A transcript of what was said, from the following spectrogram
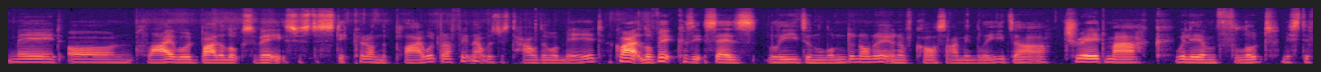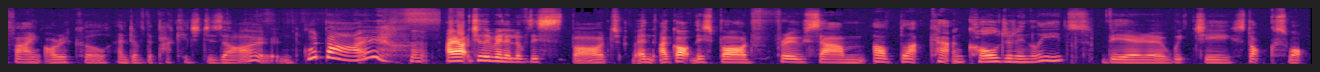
made on plywood by the looks of it. It's just a sticker on the plywood, but I think that was just how they were made. I quite love it because it says Leeds and London on it, and of course I'm in Leeds, aren't Trademark William Fuld, mystifying oracle, and of the package design. Goodbye! I actually really love this board, and I got this board through Sam of Black Cat and Cauldron in Leeds via a witchy stock swap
